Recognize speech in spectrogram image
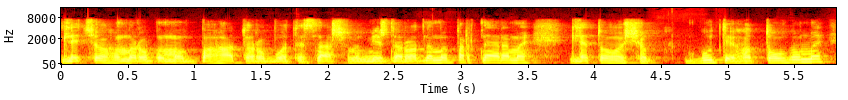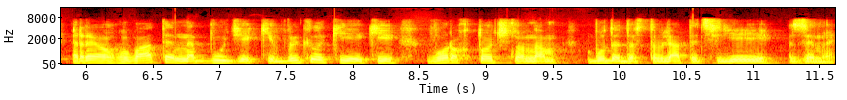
Для цього ми робимо багато роботи з нашими міжнародними партнерами для того, щоб бути готовими реагувати на будь-які виклики, які ворог точно нам буде доставляти цієї зими.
